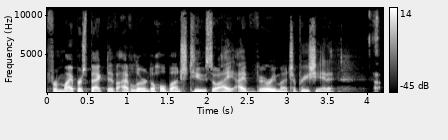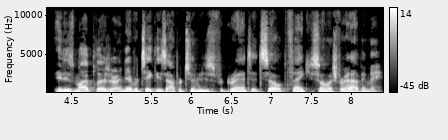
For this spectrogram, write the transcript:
from my perspective, I've learned a whole bunch too. So I, I very much appreciate it. It is my pleasure. I never take these opportunities for granted. So thank you so much for having me.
